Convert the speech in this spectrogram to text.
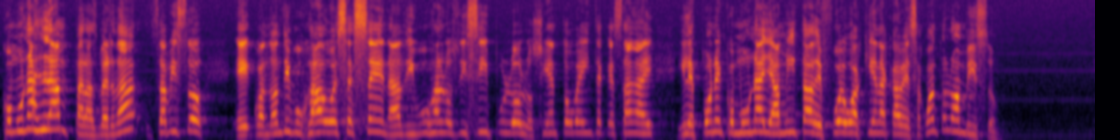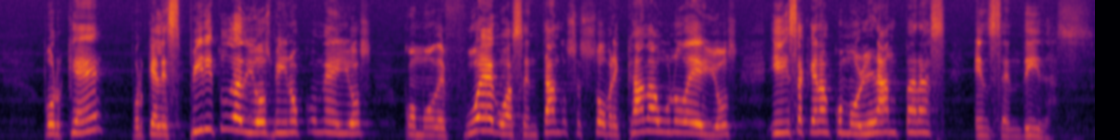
Como unas lámparas, ¿verdad? ¿Se ha visto? Eh, cuando han dibujado esa escena, dibujan los discípulos, los 120 que están ahí, y les ponen como una llamita de fuego aquí en la cabeza. ¿Cuántos lo han visto? ¿Por qué? Porque el Espíritu de Dios vino con ellos como de fuego asentándose sobre cada uno de ellos y dice que eran como lámparas encendidas.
